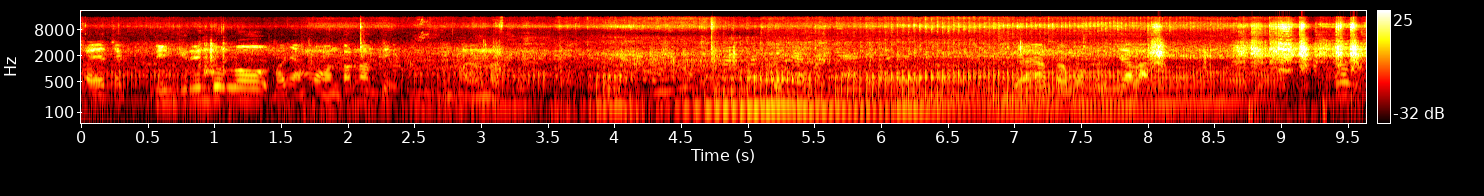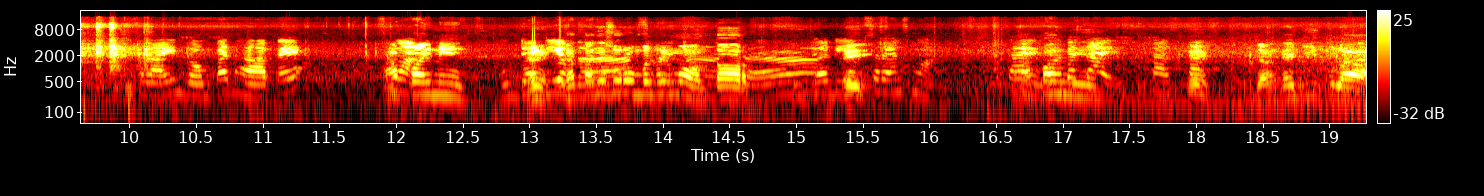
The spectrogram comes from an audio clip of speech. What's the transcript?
saya cek pinggirin dulu banyak motor nanti. Biasa mau kerja lah. Selain dompet, HP, semua. Apa ini? Udah Eh, diam. katanya suruh benerin motor. Udah diam Eh. serain semua. Apa ini? Tas, Eh, jangan kayak gitulah.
